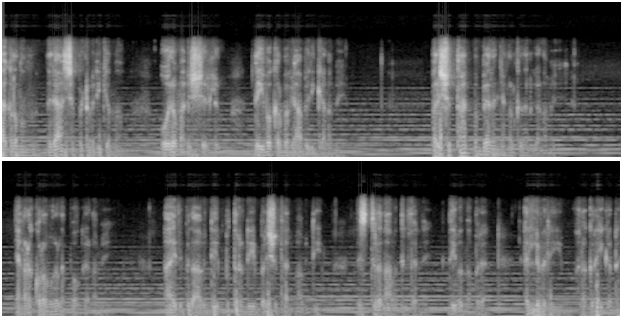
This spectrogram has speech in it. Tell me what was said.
തകർന്നു നിരാശപ്പെട്ടു മരിക്കുന്ന ഓരോ മനുഷ്യരിലും ദൈവകൃപ വ്യാപരിക്കണമേ. പരിശുദ്ധാത്മ ബലം ഞങ്ങൾക്ക് നൽകണമേ. ഞങ്ങളുടെ കുറവുകളെ പോകണമേ ആയിരം പിതാവിന്റെയും പുത്രന്റെയും പരിശുദ്ധാത്മാവിന്റെയും നിശ്ചല നാമത്തിൽ തന്നെ ദൈവം നമ്പുരാൻ എല്ലാവരെയും അനുഗ്രഹിക്കട്ടെ.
